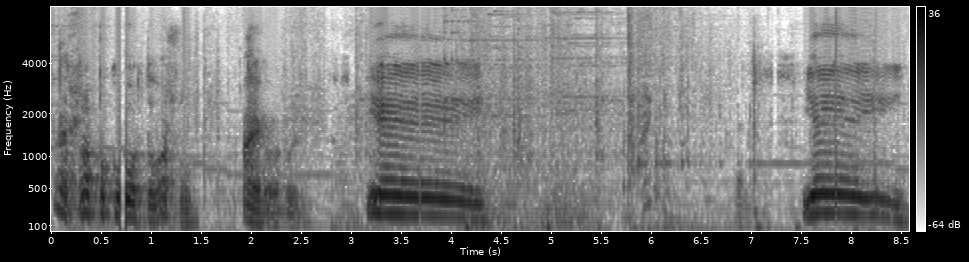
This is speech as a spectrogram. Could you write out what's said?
È troppo corto, va su. Ah, eccola qui. Yay! Yay!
